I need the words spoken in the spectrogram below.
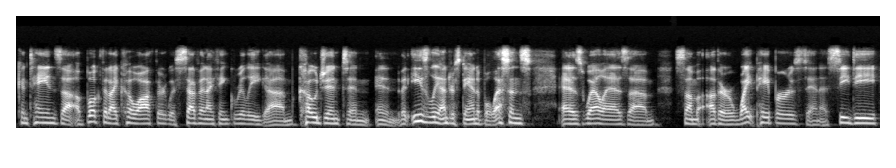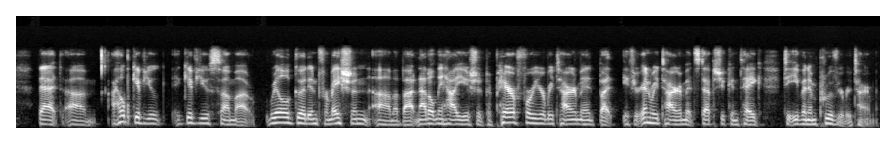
contains a book that I co-authored with seven, I think, really um, cogent and and but easily understandable lessons, as well as um, some other white papers and a CD that um, I hope give you give you some uh, real good information um, about not only how you should prepare for your retirement, but if you're in retirement, steps you can take to even improve your retirement.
